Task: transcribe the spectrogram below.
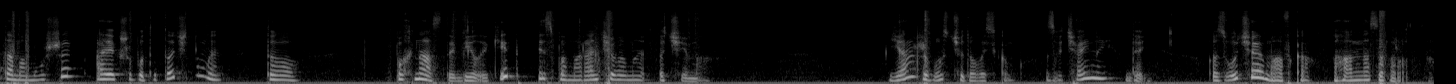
та мамуші, а якщо бути точними, то пухнастий білий кіт із помаранчевими очима. Я живу з чудовиськом. Звичайний день. Озвучує мавка Ганна Заворотна.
